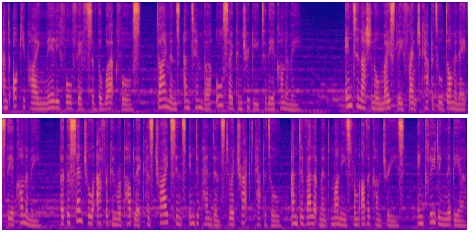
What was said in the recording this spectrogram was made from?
and occupying nearly four-fifths of the workforce. Diamonds and timber also contribute to the economy. International mostly French capital dominates the economy, but the Central African Republic has tried since independence to attract capital and development monies from other countries, including Libya,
